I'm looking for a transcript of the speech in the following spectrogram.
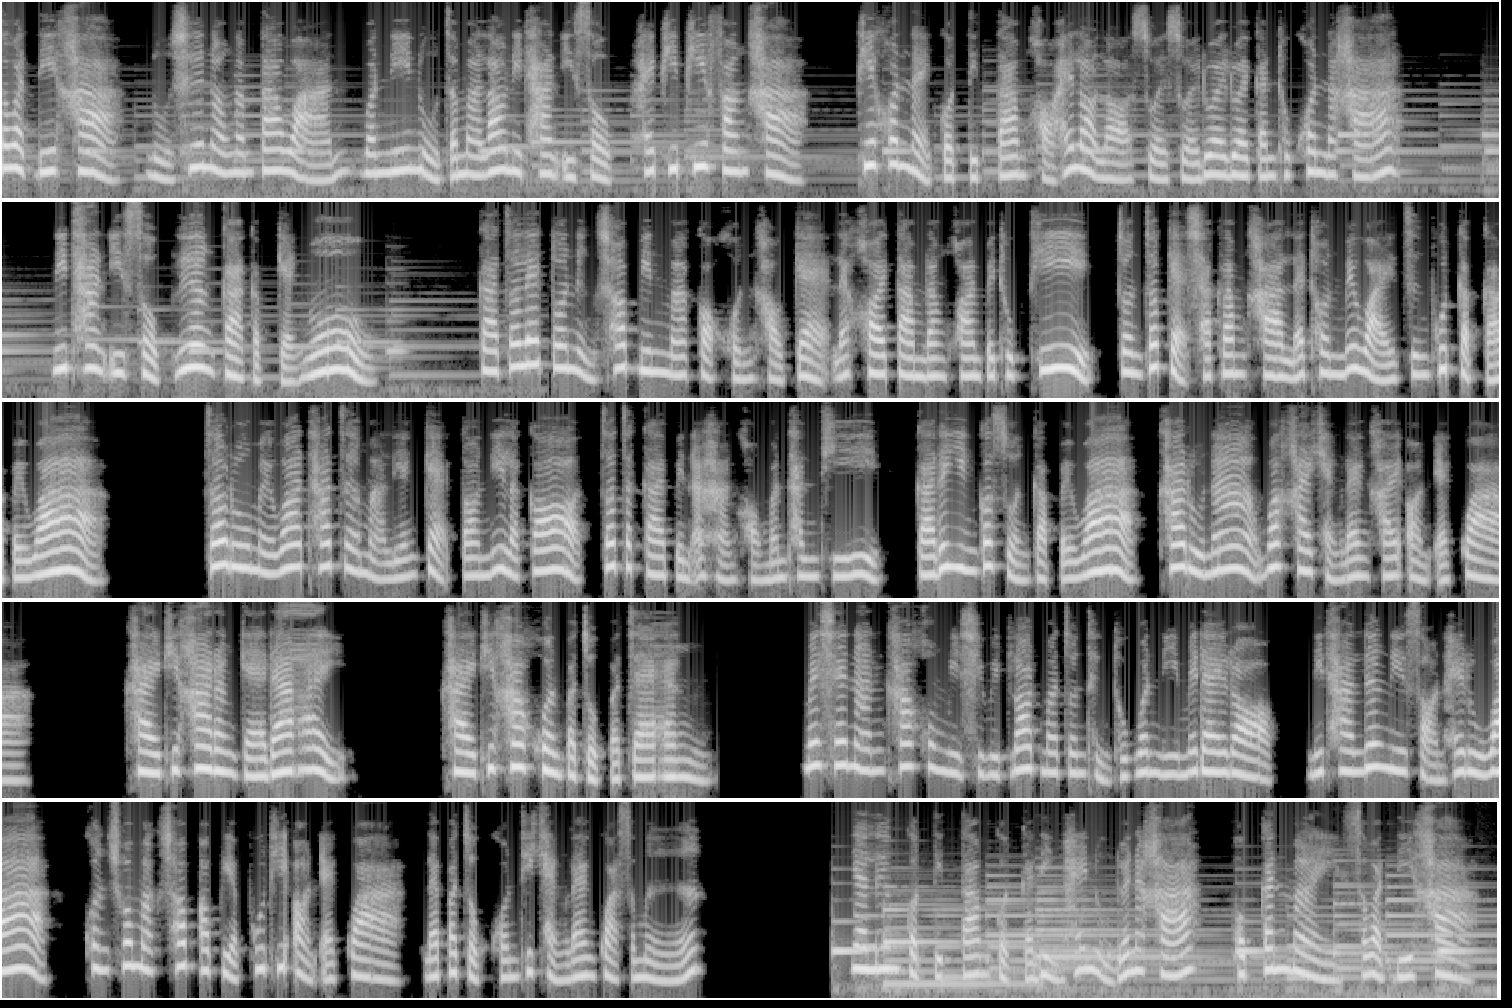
สวัสดีค่ะ หนูชื่อน้องน้ำตาหวาน วันนี้หนูจะมาเล่านิทานอีสปให้พี่ๆฟังค่ะ พี่คนไหนกดติดตามขอให้หล่อๆ สวยๆรวยๆกันทุกคนนะคะ นิทานอีสปเรื่องกากับแกะโง่ กาเจ้าเล่ห์ตัวหนึ่งชอบบินมาเกาะขนเขาแกะและคอยตามรังควานไปทุกที่ จนเจ้าแกะชักรำคาญและทนไม่ไหวจึงพูดกับกาไปว่าเจ้ารู้ไหมว่าถ้าเจอหมาเลี้ยงแกะตอนนี้แล้วก็ เจ้าจะกลายเป็นอาหารของมันทันที กาได้ยินก็สวนกลับไปว่าข้ารู้หน้าว่าใครแข็งแรงใครอ่อนแอกว่า ใครที่ข้ารังแกได้ ใครที่ข้าควรประจบประแจง ไม่เช่นนั้นข้าคงมีชีวิตรอดมาจนถึงทุกวันนี้ไม่ได้หรอก นิทานเรื่องนี้สอนให้รู้ว่า คนชั่วมักชอบเอาเปรียบผู้ที่อ่อนแอกว่า และประจบคนที่แข็งแรงกว่าเสมอ อย่าลืมกดติดตามกดกระดิ่งให้หนูด้วยนะคะ พบกันใหม่ สวัสดีค่ะ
